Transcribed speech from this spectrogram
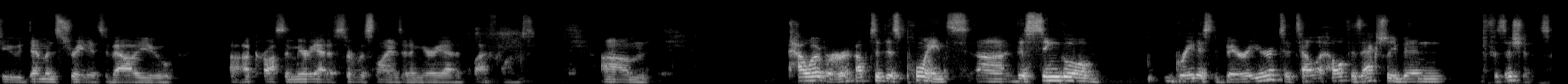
to demonstrate its value uh, across a myriad of service lines and a myriad of platforms. Um, however, up to this point, uh, the single greatest barrier to telehealth has actually been physicians,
